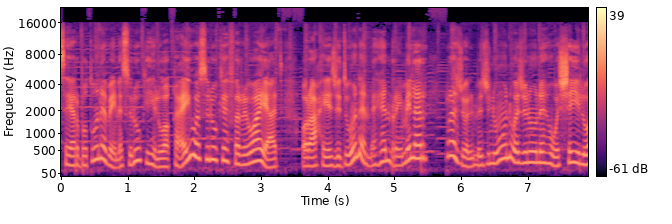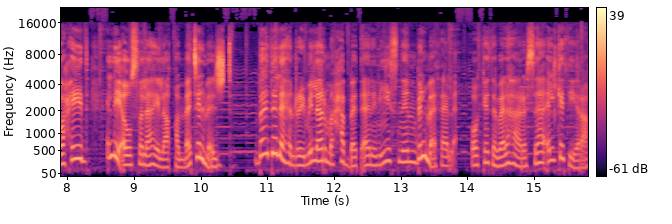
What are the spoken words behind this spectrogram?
سيربطون بين سلوكه الواقعي وسلوكه في الروايات وراح يجدون أن هنري ميلر رجل مجنون وجنونه هو الشيء الوحيد اللي أوصله إلى قمة المجد. بادل هنري ميلر محبة أنانيسنين بالمثل وكتب لها رسائل كثيرة.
